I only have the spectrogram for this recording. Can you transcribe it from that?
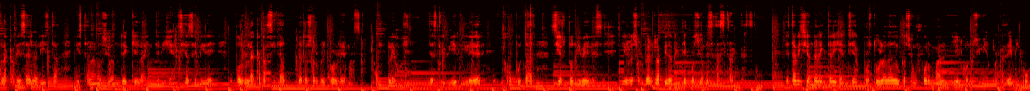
A la cabeza de la lista está la noción de que la inteligencia se mide por la capacidad de resolver problemas complejos, de escribir y leer y computar ciertos niveles y resolver rápidamente ecuaciones abstractas. Esta visión de la inteligencia postula la educación formal y el conocimiento académico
